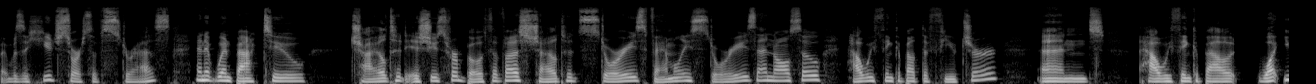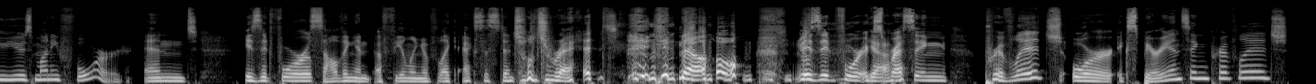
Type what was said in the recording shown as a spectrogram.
It was a huge source of stress and it went back to childhood issues for both of us, childhood stories, family stories, and also how we think about the future and how we think about what you use money for. And is it for solving an, a feeling of like existential dread? you know, is it for expressing yeah. Privilege or experiencing privilege?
